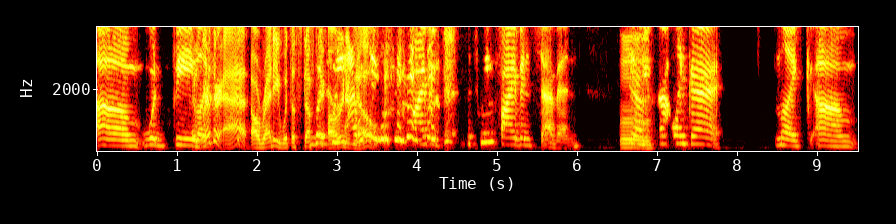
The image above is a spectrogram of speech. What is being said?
Um, would be And like where they're at already with the stuff they between, already I would know. say between five and between five and seven. Mm. If you've got like a like um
